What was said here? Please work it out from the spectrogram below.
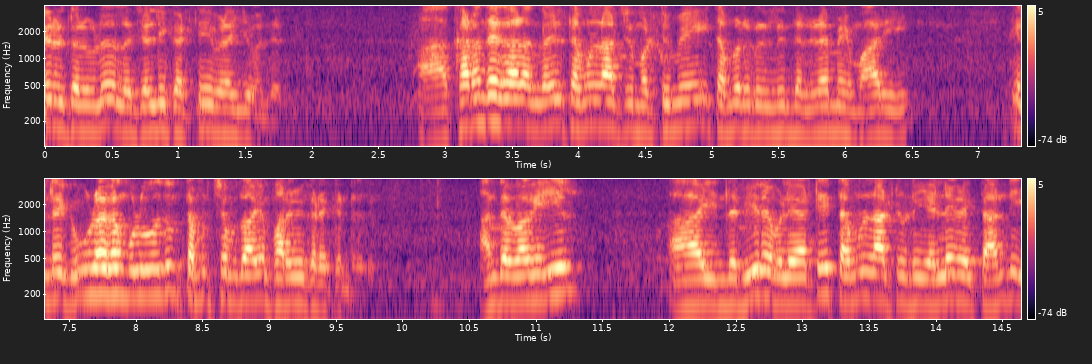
ஏறு தழுவுதல் அல்லது ஜல்லிக்கட்டு விளங்கி வந்தது. கடந்த காலங்களில் தமிழ்நாட்டில் மட்டுமே தமிழர்கள் இருந்த நிலைமை மாறி இன்றைக்கு உலகம் முழுவதும் தமிழ் சமுதாயம் பரவி கிடக்கின்றது. அந்த வகையில் இந்த வீர விளையாட்டை தமிழ்நாட்டினுடைய எல்லைகளை தாண்டி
